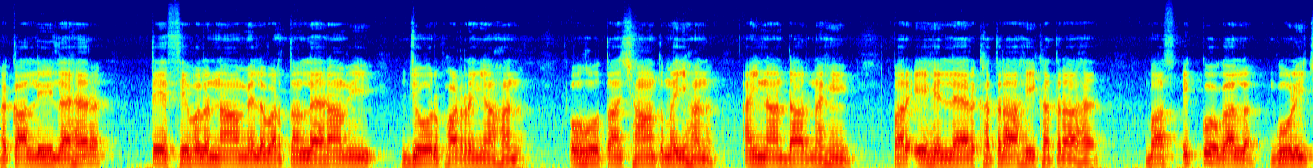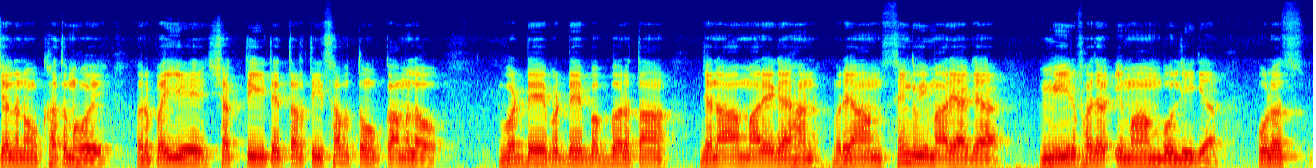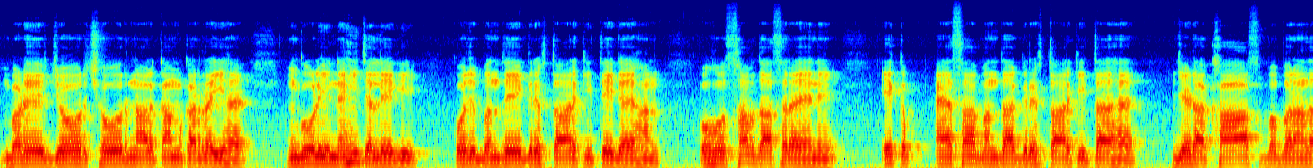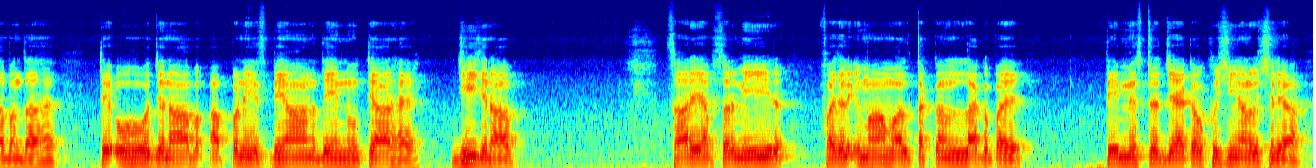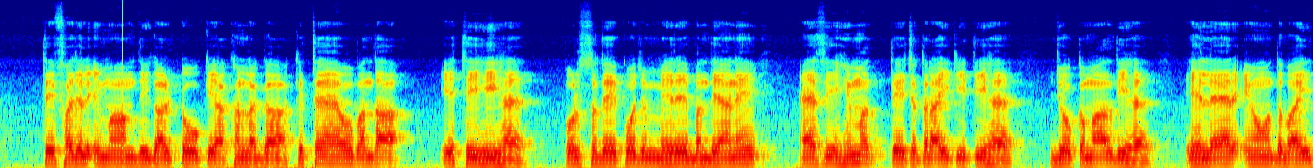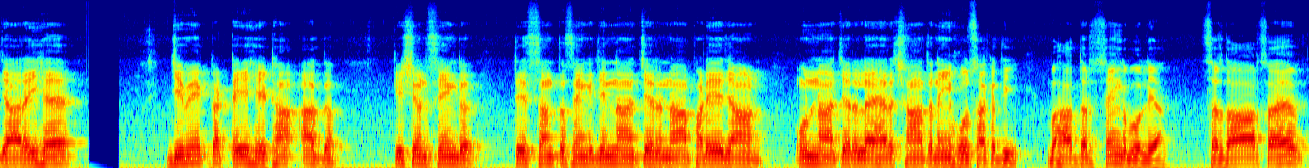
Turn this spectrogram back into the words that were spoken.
ਅਕਾਲੀ ਲਹਿਰ ਤੇ ਸਿਵਲ ਨਾ ਮਿਲਵਰਤਨ ਲਹਿਰਾਂ ਵੀ ਜ਼ੋਰ ਫੜ ਰਹੀਆਂ ਹਨ। ਉਹ ਤਾਂ ਸ਼ਾਂਤਮਈ ਹਨ, ਇੰਨਾ ਡਰ ਨਹੀਂ, ਪਰ ਇਹ ਲਹਿਰ ਖਤਰਾ ਹੀ ਖਤਰਾ ਹੈ। ਬਸ ਇੱਕੋ ਗੱਲ, ਗੋਲੀ ਚੱਲਣੋਂ ਖਤਮ ਹੋਏ। ਰੁਪਈਏ, ਸ਼ਕਤੀ ਤੇ ਧਰਤੀ ਸਭ ਤੋਂ ਕੰਮ ਲਓ। ਵੱਡੇ ਵੱਡੇ ਬੱਬਰ ਤਾਂ ਜਨਾਬ ਮਾਰੇ ਗਏ ਹਨ। ਰਿਆਮ ਸਿੰਘ ਵੀ ਮਾਰਿਆ ਗਿਆ। ਮੀਰ ਫਜ਼ਲ ਇਮਾਮ ਬੋਲੀ ਗਿਆ। ਪੁਲਿਸ ਬੜੇ ਜ਼ੋਰ ਸ਼ੋਰ ਨਾਲ ਕੰਮ ਕਰ ਰਹੀ ਹੈ। ਗੋਲੀ ਨਹੀਂ ਚੱਲੇਗੀ। ਕੁਝ ਬੰਦੇ ਗ੍ਰਿਫਤਾਰ ਕੀਤੇ ਗਏ ਹਨ। ਉਹ ਸਭ ਦੱਸ ਰਹੇ ਨੇ। ਇੱਕ ਐਸਾ ਬੰਦਾ ਗ੍ਰਿਫਤਾਰ ਕੀਤਾ ਹੈ, ਜਿਹੜਾ ਖਾਸ ਬੱਬਰਾਂ ਦਾ ਬੰਦਾ ਹੈ ਤੇ ਉਹ ਜਨਾਬ ਆਪਣੇ ਬਿਆਨ ਦੇਣ ਨੂੰ ਤਿਆਰ ਹੈ। ਜੀ ਜਨਾਬ। ਸਾਰੇ ਅਫਸਰ ਮੀਰ ਫਜ਼ਲ ਇਮਾਮ ਵੱਲ ਤੱਕਣ ਲੱਗ ਪਏ ਤੇ ਮਿਸਟਰ ਜੈਕਬ ਖੁਸ਼ੀ ਨਾਲ ਉਛਲਿਆ ਤੇ ਫਜ਼ਲ ਇਮਾਮ ਦੀ ਗੱਲ ਟੋਕ ਕੇ ਆਖਣ ਲੱਗਾ, ਕਿੱਥੇ ਹੈ ਉਹ ਬੰਦਾ? ਇੱਥੇ ਹੀ ਹੈ। ਪੁਲਿਸ ਦੇ ਕੁਝ ਮੇਰੇ ਬੰਦਿਆਂ ਨੇ ਐਸੀ ਹਿੰਮਤ ਤੇ ਚਤਰਾਈ ਕੀਤੀ ਹੈ ਜੋ ਕਮਾਲ ਦੀ ਹੈ। ਇਹ ਲਹਿਰ ਇਉਂ ਦਬਾਈ ਜਾ ਰਹੀ ਹੈ ਜਿਵੇਂ ਘੱਟੇ ਹੇਠਾਂ ਅੱਗ। ਕਿਸ਼ਨ ਸਿੰਘ ਤੇ ਸੰਤ ਸਿੰਘ ਜਿੰਨਾ ਚਿਰ ਨਾ ਫੜੇ ਜਾਣ, ਉਨਾ ਚਿਰ ਲਹਿਰ ਸ਼ਾਂਤ ਨਹੀਂ ਹੋ ਸਕਦੀ, ਬਹਾਦਰ ਸਿੰਘ ਬੋਲਿਆ। ਸਰਦਾਰ ਸਾਹਿਬ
